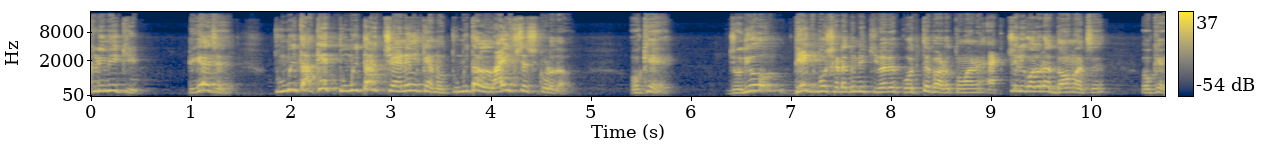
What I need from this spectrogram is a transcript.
কৃমিকিট ঠিক আছে? তুমি তাকে, তুমি তার চ্যানেল কেন? তুমি তার লাইফ শেষ করে দাও। ওকে যদিও দেখব সেটা তুমি কীভাবে করতে পারো, তোমার অ্যাকচুয়ালি কতটা দম আছে। ওকে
